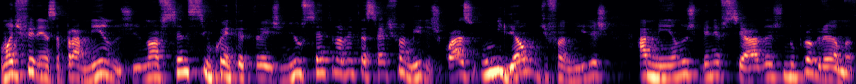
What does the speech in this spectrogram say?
uma diferença para menos de 953.197 famílias, quase um milhão de famílias a menos beneficiadas no programa.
